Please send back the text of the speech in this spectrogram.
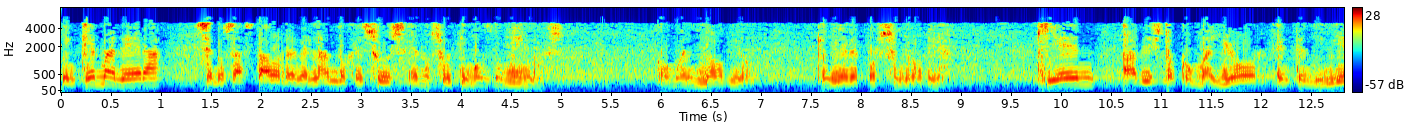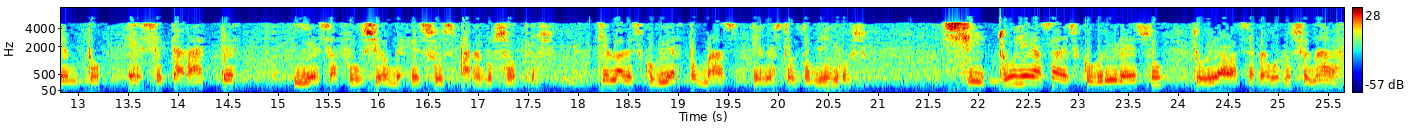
¿En qué manera se nos ha estado revelando Jesús en los últimos domingos? Como el novio que viene por su novia. ¿Quién ha visto con mayor entendimiento ese carácter y esa función de Jesús para nosotros? ¿Quién lo ha descubierto más en estos domingos? Si tú llegas a descubrir eso, tu vida va a ser revolucionada.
